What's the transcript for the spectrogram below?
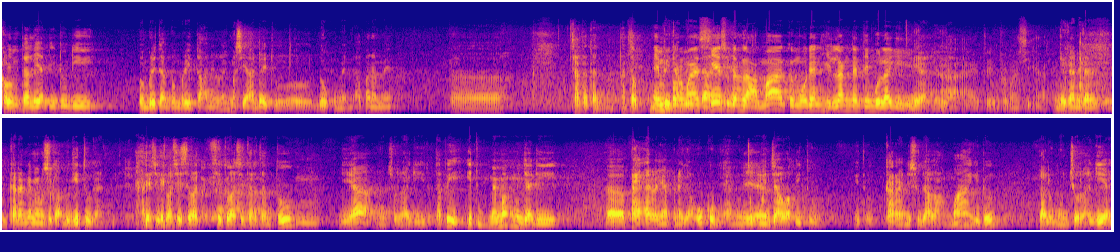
kalau kita lihat itu di pemberitaan-pemberitaan ini masih ada itu eh, dokumen apa namanya eh, catatan atau informasinya sudah lama kemudian hilang dan timbul lagi. Iya, Nah, itu informasinya. Dia kan kadang, kadang kan memang suka begitu kan. Ada situasi situasi tertentu dia muncul lagi itu. Tapi itu memang menjadi eh, PR-nya penegak hukum kan untuk Iya. menjawab itu. Itu karena ini sudah lama gitu lalu muncul lagi ya.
